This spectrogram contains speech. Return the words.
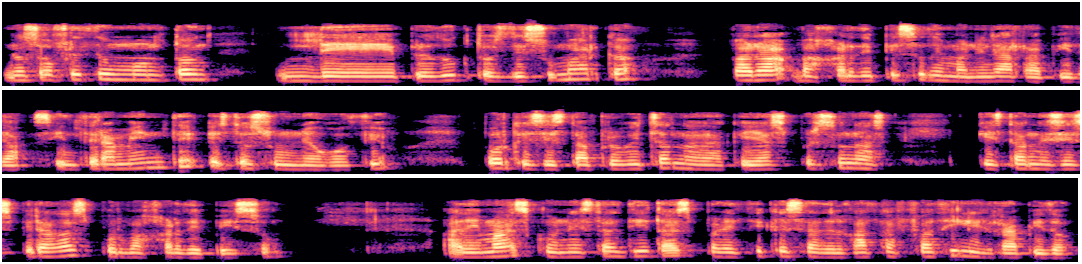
nos ofrece un montón de productos de su marca para bajar de peso de manera rápida. Sinceramente, esto es un negocio porque se está aprovechando de aquellas personas que están desesperadas por bajar de peso. Además, con estas dietas parece que se adelgaza fácil y rápido,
